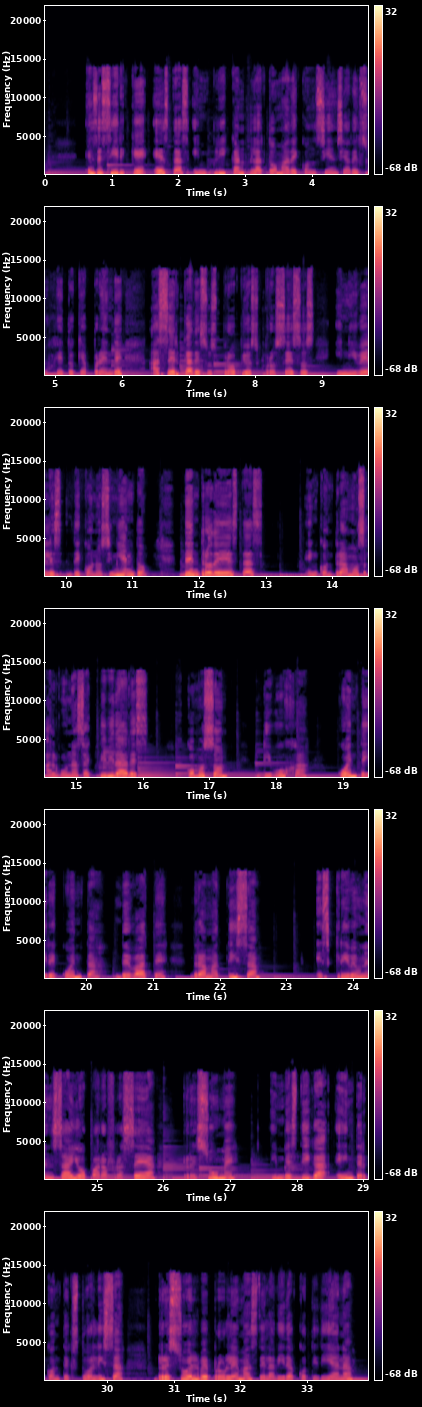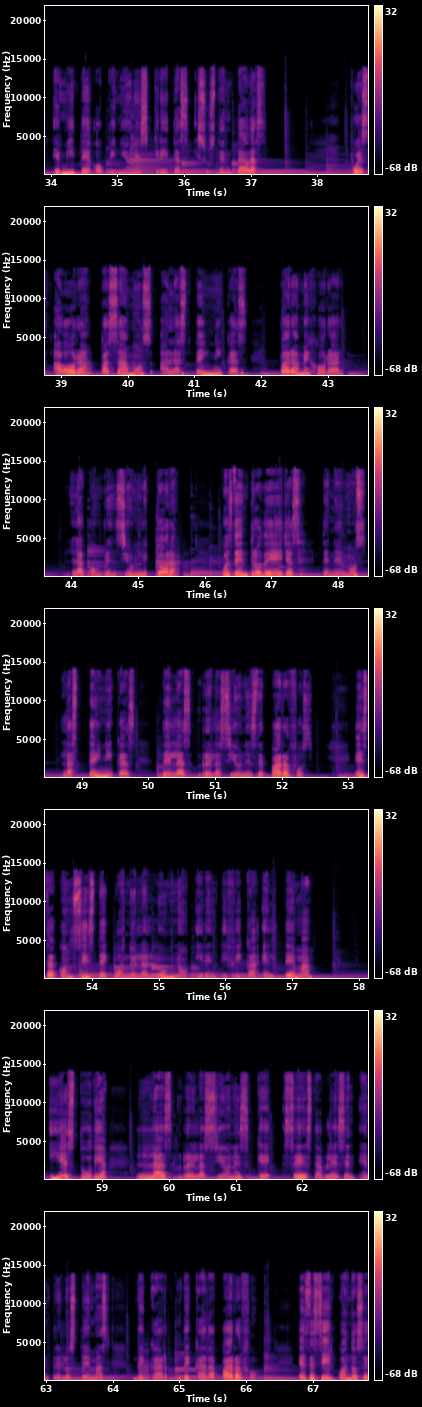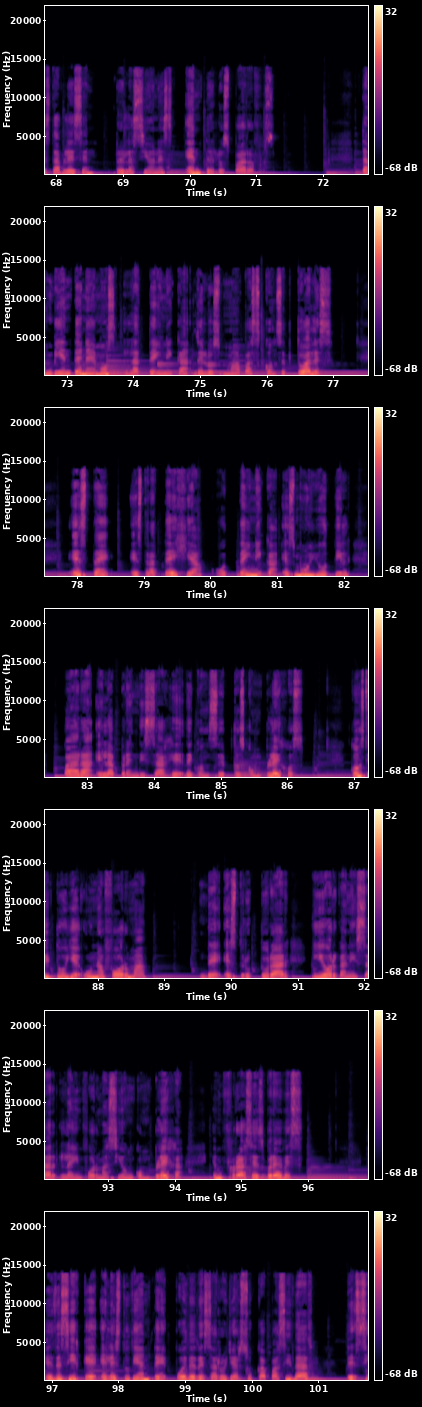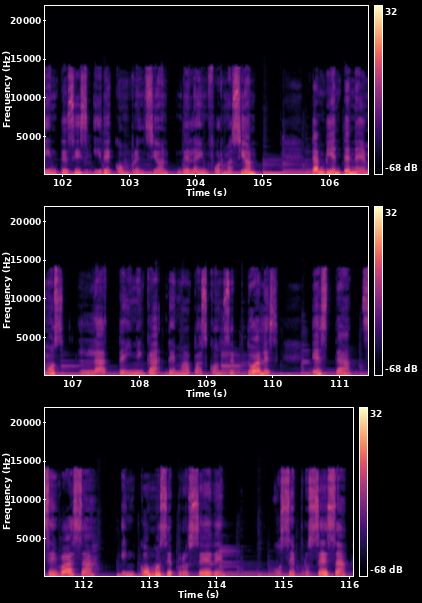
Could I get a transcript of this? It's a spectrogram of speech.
es decir, que éstas implican la toma de conciencia del sujeto que aprende acerca de sus propios procesos y niveles de conocimiento. Dentro de estas encontramos algunas actividades, como son dibuja, cuenta y recuenta, debate, dramatiza, escribe un ensayo, parafrasea, resume, investiga e intercontextualiza, resuelve problemas de la vida cotidiana, emite opiniones escritas y sustentadas. Pues ahora pasamos a las técnicas para mejorar la comprensión lectora, pues dentro de ellas tenemos las técnicas de las relaciones de párrafos. Esta consiste cuando el alumno identifica el tema y estudia las relaciones que se establecen entre los temas de, cada párrafo, es decir, cuando se establecen relaciones entre los párrafos. También tenemos la técnica de los mapas conceptuales. Esta estrategia o técnica es muy útil para el aprendizaje de conceptos complejos. Constituye una forma de estructurar y organizar la información compleja en frases breves. Es decir, que el estudiante puede desarrollar su capacidad de síntesis y de comprensión de la información. También tenemos la técnica de mapas conceptuales. Esta se basa en cómo se procede o se procesa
